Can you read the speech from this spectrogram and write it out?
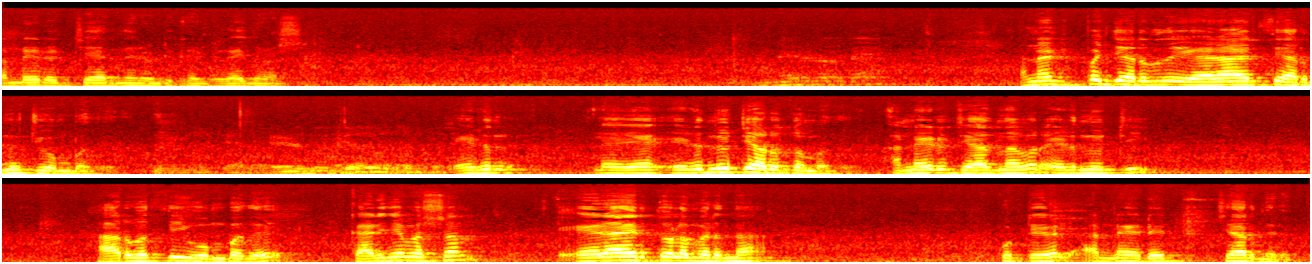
അൺഎയ്ഡഡ് ചേരുന്നതിന് വേണ്ടി കഴിഞ്ഞു. കഴിഞ്ഞ വർഷം. ഇപ്പം ചേർന്നത് ഏഴായിരത്തി അറുന്നൂറ്റി ഒമ്പത് എഴുന്നൂറ്റി അറുപത്തൊമ്പത് അണ്ണയിൽ ചേർന്നവർ എഴുന്നൂറ്റി അറുപത്തി ഒമ്പത് കഴിഞ്ഞ വർഷം ഏഴായിരത്തോളം വരുന്ന കുട്ടികൾ അണ്ണയുടെ ചേർന്നിരുന്നു.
